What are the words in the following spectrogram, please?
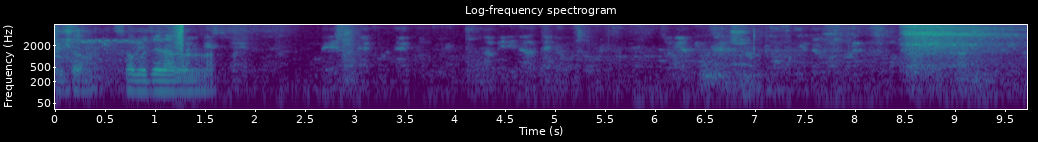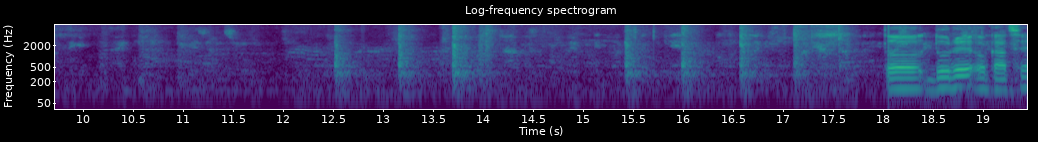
একদম, সবুজের অরণ্য। তো দূরে ও কাছে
